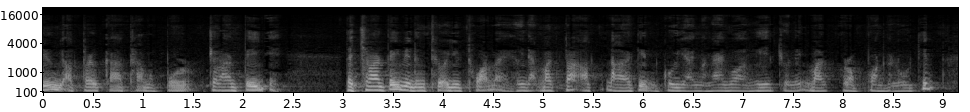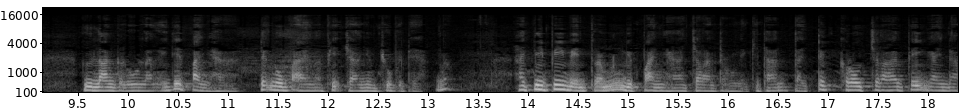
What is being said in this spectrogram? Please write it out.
យើងវាអត់ត្រូវការធម្មពលច្រើនពេកទេតែច្រើនពេកវានឹងធ្វើឲ្យយើងធាត់ដែរហើយអ្នកបើកត្រាក់អត់ដើរទៀតអង្គុយយ៉ាងមួយថ្ងៃមកងាយជួននេះបើករាប់ពាន់គីឡូទៀតគឺឡើងគីឡូឡើងអីទៀតបញ្ហាទឹកនោមផ្អែមភាគច្រើនខ្ញុំជួបប្រទេសណា ហើយទី2មានត្រឹមនឹងវាបញ្ហាច្រើនត្រង់នេះគេថាតែទឹកក្រូចច្រើនពេកថ្ងៃណា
